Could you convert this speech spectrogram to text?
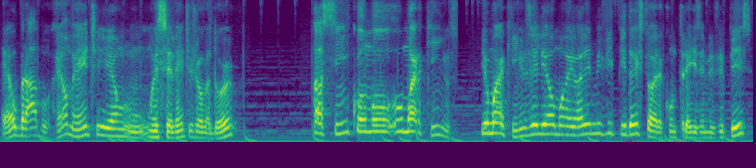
É o brabo, realmente é um, um excelente jogador. Assim como o Marquinhos. E o Marquinhos ele é o maior MVP da história, com três MVPs.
